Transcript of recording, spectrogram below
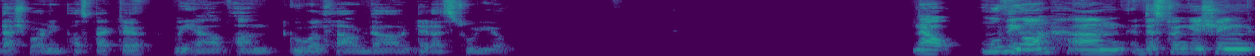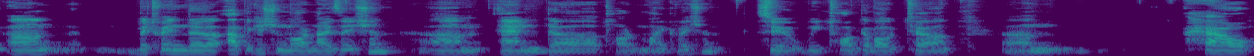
dashboarding perspective, we have um, Google Cloud Data Studio. Now, moving on, um, distinguishing between the application modernization um, and uh, cloud migration. So we talked about uh, um, how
